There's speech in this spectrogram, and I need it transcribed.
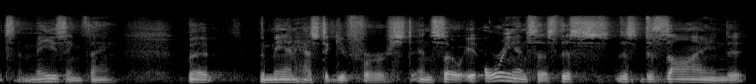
It's an amazing thing. But the man has to give first. And so it orients us, this, this design that,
